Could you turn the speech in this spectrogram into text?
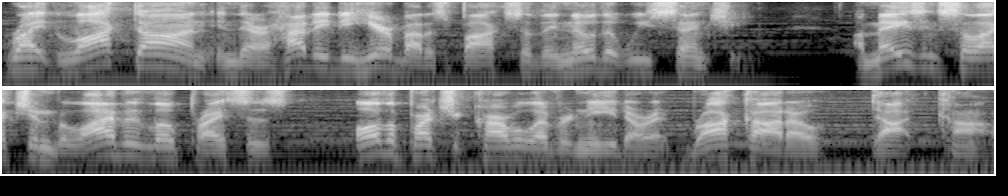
Write locked on in their How Did You Hear About Us box so they know that we sent you. Amazing selection, reliably low prices, all the parts your car will ever need are at rockauto.com.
